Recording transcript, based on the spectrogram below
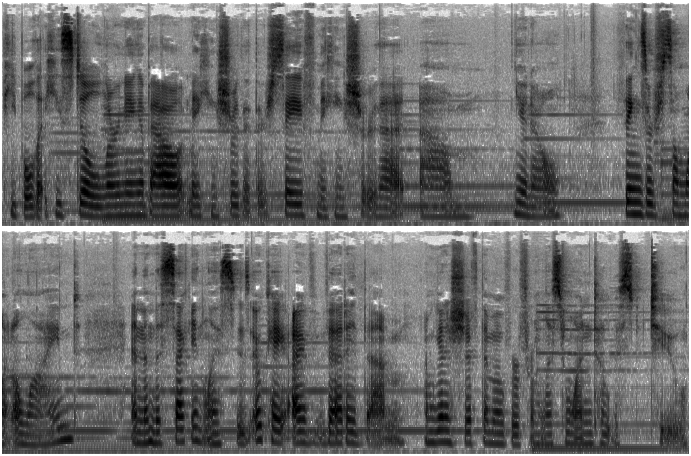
people that he's still learning about, making sure that they're safe, making sure that, um, you know, things are somewhat aligned. And then the second list is okay, I've vetted them. I'm going to shift them over from list one to list two.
